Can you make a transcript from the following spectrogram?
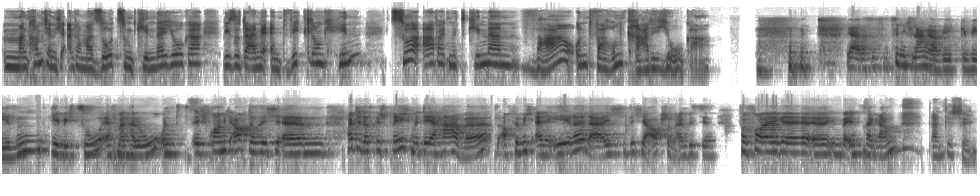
man kommt ja nicht einfach mal so zum Kinder-Yoga, wie so deine Entwicklung hin zur Arbeit mit Kindern war und warum gerade Yoga? Ja, das ist ein ziemlich langer Weg gewesen, gebe ich zu. Erstmal Hallo und ich freue mich auch, dass ich ähm, heute das Gespräch mit dir habe. Das ist auch für mich eine Ehre, da ich dich ja auch schon ein bisschen verfolge äh, über Instagram. Dankeschön.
